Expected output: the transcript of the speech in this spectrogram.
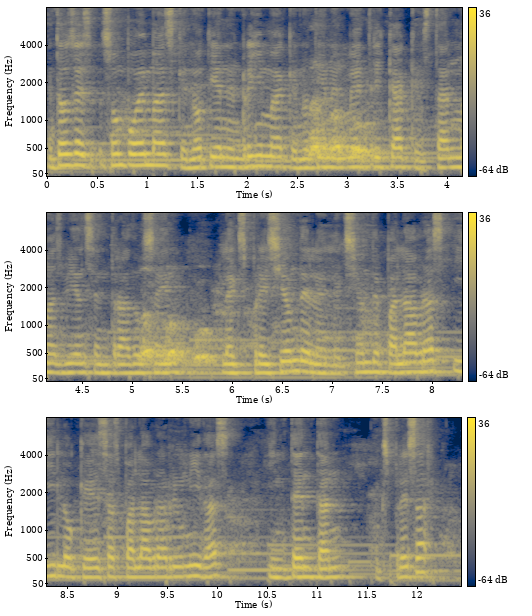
Entonces son poemas que no tienen rima, que no tienen métrica, que están más bien centrados en la expresión de la elección de palabras y lo que esas palabras reunidas intentan expresar.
